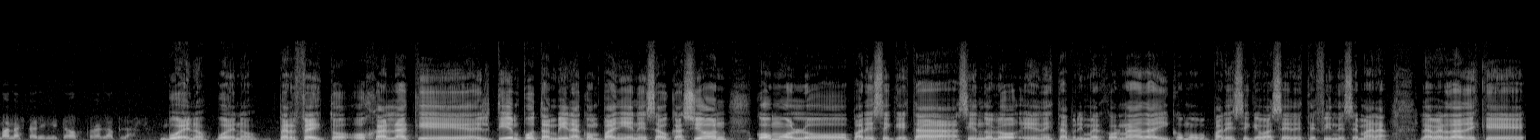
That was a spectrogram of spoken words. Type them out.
van a estar invitados para la plaza. Bueno, bueno, perfecto. Ojalá que el tiempo también acompañe en esa ocasión, como lo parece que está haciéndolo en esta primera jornada y como parece que va a ser este fin de semana. La verdad es que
